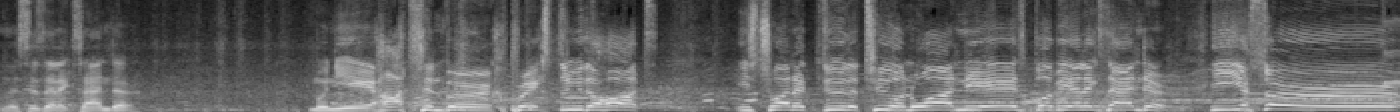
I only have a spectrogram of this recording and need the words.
This is Alexander. Munier Hartzenberg breaks through the heart. He's trying to do the two on one. Here's Bobby Alexander. Yes, sir.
